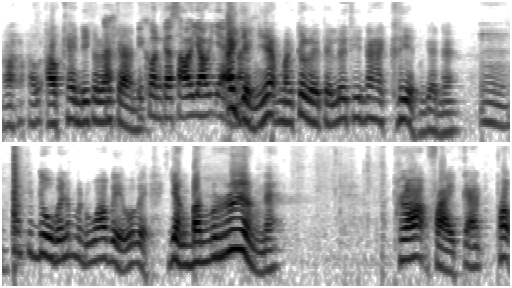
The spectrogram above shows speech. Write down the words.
เอาเอาเอาแค่นี้ก็แล้วกันมีคนกระเซ้าเย้าแย่ไอ้มาอย่างเงี้ยมันก็เลยเป็นเรื่องที่น่าเครียดเหมือนกันนะอืมบางที่ดูไปแล้วมันว่าเวว่าเวอย่างบางเรื่องนะ เพราะฝ่ายการเพราะ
